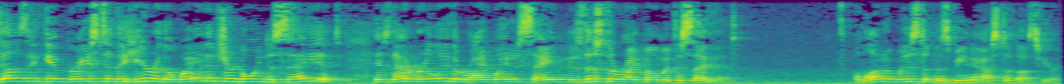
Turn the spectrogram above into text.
Does it give grace to the hearer the way that you're going to say it? Is that really the right way to say it? And is this the right moment to say it? A lot of wisdom is being asked of us here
